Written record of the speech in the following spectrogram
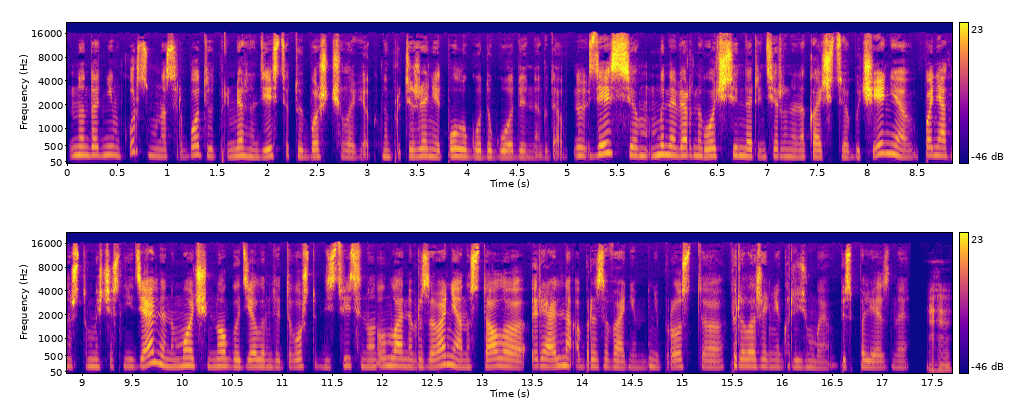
Над одним курсом у нас работает примерно 10, а то и больше человек на протяжении полугода-года иногда. Но здесь мы, наверное, очень сильно ориентированы на качество обучения. Понятно, что мы сейчас не идеальны, но мы очень много делаем для того, чтобы действительно онлайн-образование, оно стало реально образованием образованием, не просто приложение к резюме бесполезное. Угу.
